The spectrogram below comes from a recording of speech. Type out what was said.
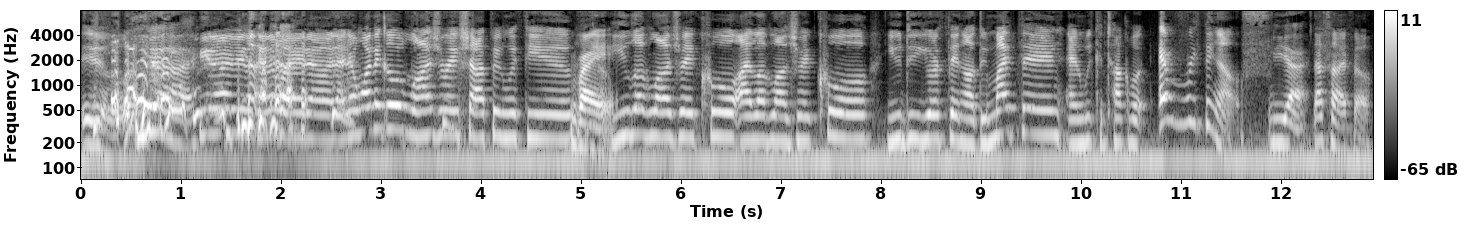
ew. Yeah. You know what I mean? Like, I don't, I don't, want to go lingerie shopping with you. Right. You love lingerie, cool. I love lingerie, cool. You do your thing, I'll do my thing, and we can talk about everything else. Yeah, That's how I feel.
